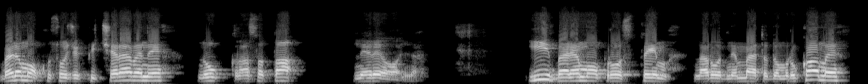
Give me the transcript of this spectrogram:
Беремо кусочок підчеревини, ну, красота нереальна. І беремо простим народним методом руками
